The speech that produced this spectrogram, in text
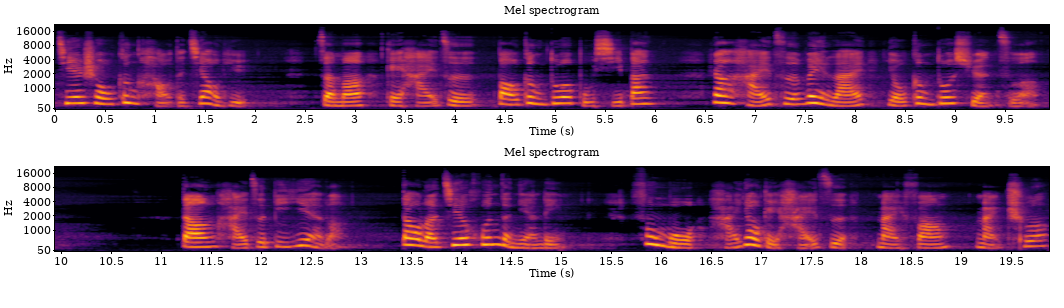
接受更好的教育；怎么给孩子报更多补习班，让孩子未来有更多选择。当孩子毕业了，到了结婚的年龄。父母还要给孩子买房买车，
